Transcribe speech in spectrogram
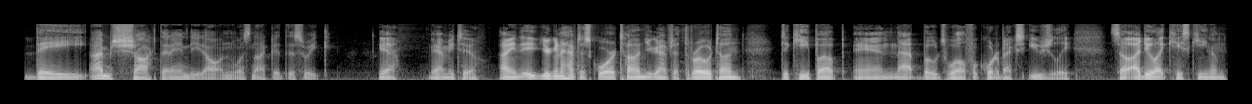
they I'm shocked that Andy Dalton was not good this week. yeah yeah me too. I mean, it, you're gonna have to score a ton. You're gonna have to throw a ton to keep up, and that bodes well for quarterbacks usually. So I do like Case Keenum.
